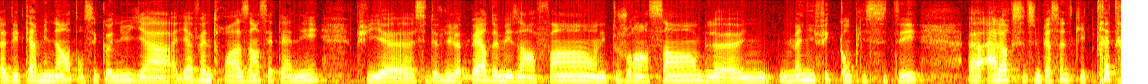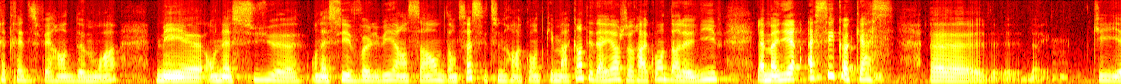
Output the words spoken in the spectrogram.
euh, déterminante. On s'est connus il y, a, il y, a, 23 ans cette année, puis euh, c'est devenu le père de mes enfants. On est toujours ensemble, euh, une, magnifique complicité. Alors que c'est une personne qui est très, très, très différente de moi, mais on, a su, on a su évoluer ensemble. Donc ça, c'est une rencontre qui est marquante. Et d'ailleurs, je raconte dans le livre la manière assez cocasse qui,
